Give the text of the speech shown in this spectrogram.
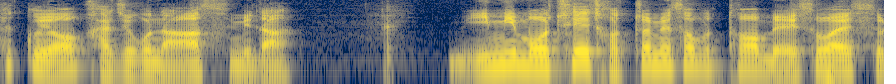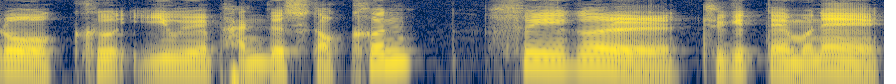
했고요. 가지고 나왔습니다. 이미 뭐 최저점에서부터 매수할수록 그 이후에 반드시 더 큰 수익을 주기 때문에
